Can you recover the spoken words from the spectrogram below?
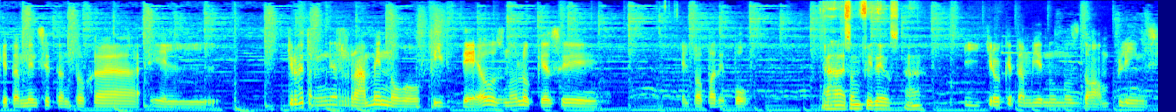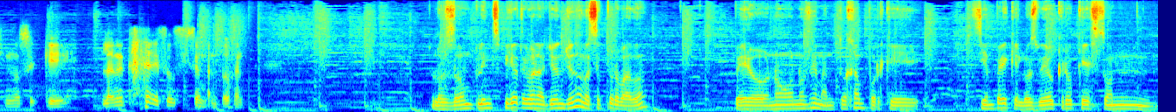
Que también se te antoja el. Creo que también es ramen o fideos, ¿no? Lo que hace el papá de Po. Ajá, son fideos, ajá. Y creo que también unos dumplings y no sé qué. La neta, esos sí se me antojan. Los dumplings, fíjate, bueno, yo, yo no los he probado, pero no, no se me antojan porque siempre que los veo creo que son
